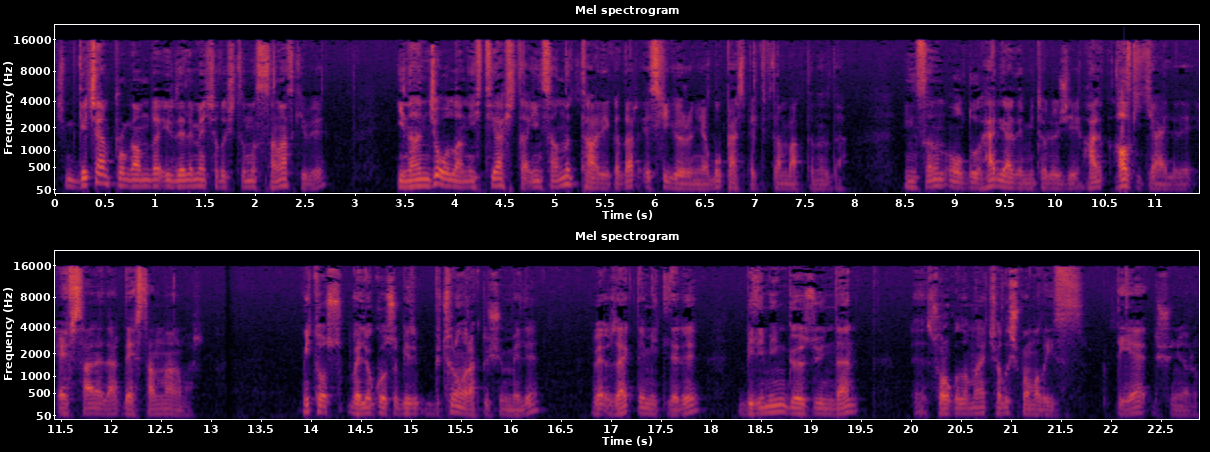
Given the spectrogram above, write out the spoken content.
Şimdi geçen programda irdelemeye çalıştığımız sanat gibi inancı olan ihtiyaç da insanlık tarihi kadar eski görünüyor bu perspektiften baktığınızda. İnsanın olduğu her yerde mitoloji, halk, halk hikayeleri, efsaneler, destanlar var. Mitos ve logosu bir bütün olarak düşünmeli ve özellikle mitleri bilimin gözlüğünden e, sorgulamaya çalışmamalıyız diye düşünüyorum.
